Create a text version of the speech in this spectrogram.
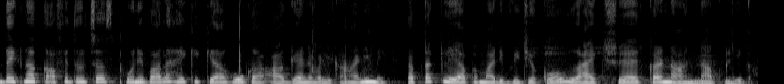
देखना काफ़ी दिलचस्प होने वाला है कि क्या होगा आगे आने वाली कहानी में। तब तक के लिए आप हमारी वीडियो को लाइक, शेयर करना ना भूलिएगा।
